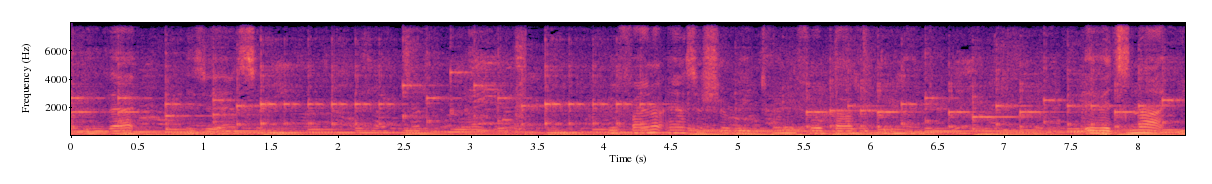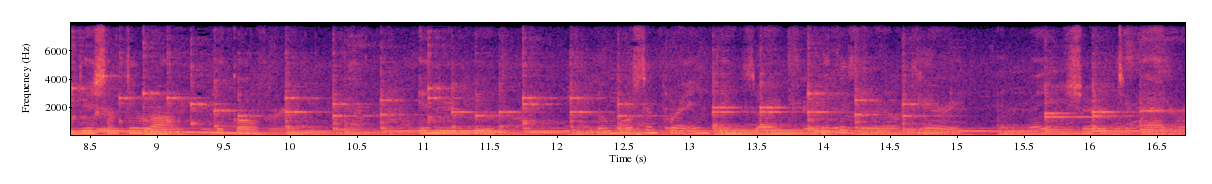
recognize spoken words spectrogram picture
And that is your answer. Final answer should be 24,300. If it's not, you did something wrong. Look over it. In review, the most important things are create the zero, carry, and make sure to add right.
